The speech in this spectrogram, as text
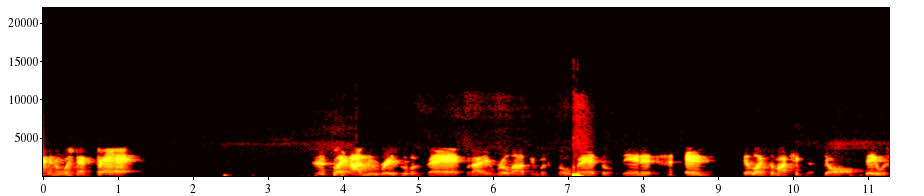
I didn't know it was that bad. like I knew racism was bad, but I didn't realize it was so bad till seeing it. And like somebody kicked a dog. They were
